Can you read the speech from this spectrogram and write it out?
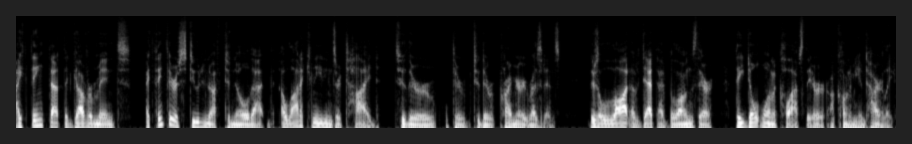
I think that the government I think they're astute enough to know that a lot of Canadians are tied to their their to their primary residence. There's a lot of debt that belongs there. They don't want to collapse their economy entirely.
